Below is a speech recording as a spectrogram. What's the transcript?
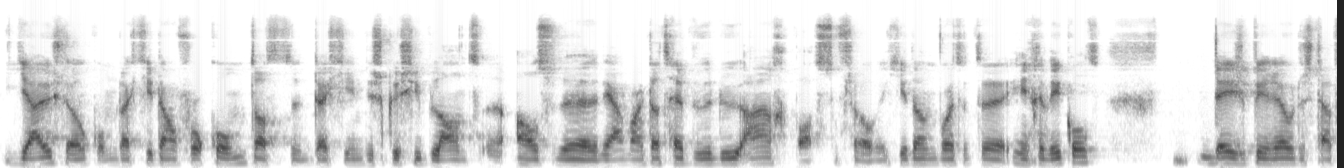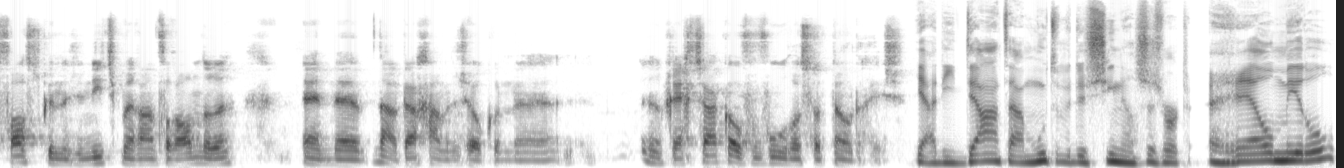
Juist ook omdat je dan voorkomt dat, dat je in discussie belandt eh, als de, ja, maar dat hebben we nu aangepast of zo. Weet je, dan wordt het uh, ingewikkeld. Deze periode staat vast, kunnen ze niets meer aan veranderen. En uh, nou, daar gaan we dus ook een, een rechtszaak over voeren als dat nodig is. Ja, die data moeten we dus zien als een soort ruilmiddel.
